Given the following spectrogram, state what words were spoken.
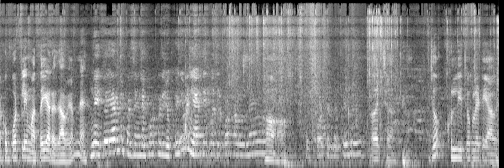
આખું પોટલીમાં તૈયાર જ આવે એમ ને. નહીં નહીં પછી એને પોટલીઓ કહી હા હા. કહી અચ્છા. જો ખુલ્લી ચોકલેટ આવે.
